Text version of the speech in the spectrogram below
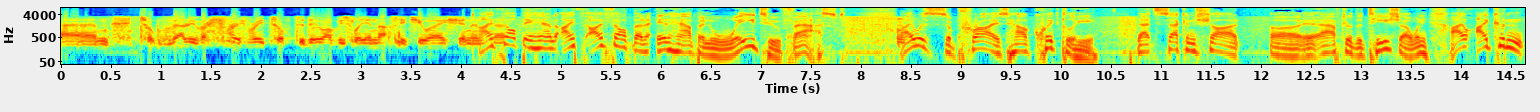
Um, took very, very, very, very tough to do, obviously, in that situation. And, I uh, felt they had. I, I felt that it happened way too fast. I was surprised how quickly that second shot uh, after the tee shot when he. I, I couldn't.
